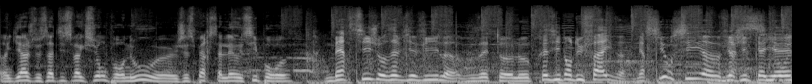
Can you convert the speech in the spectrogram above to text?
un, gage de satisfaction pour nous. Euh, J'espère que ça l'est aussi pour eux. Merci Joseph Vieville, vous êtes le président du Five. Merci aussi euh, Virgile Caillet,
